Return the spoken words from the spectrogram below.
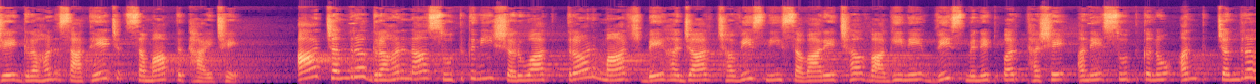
જે ગ્રહણ સાથે જ સમાપ્ત થાય છે. આ ચંદ્ર ગ્રહણના સૂતકની શરૂઆત ત્રણ માર્ચ બે હજાર છવ્વીસની સવારે છ વાગીને વીસ મિનિટ પર થશે અને સૂતકનો અંત ચંદ્ર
